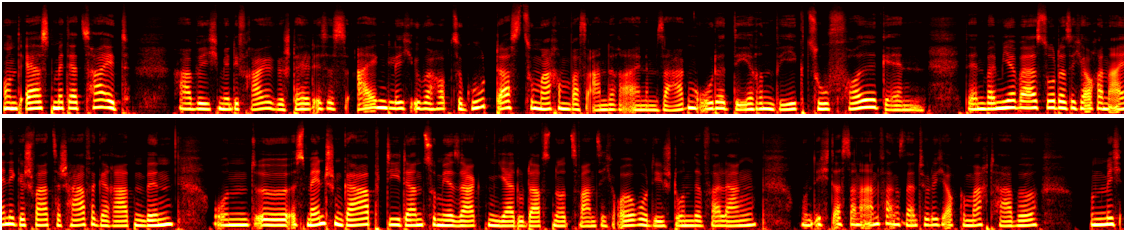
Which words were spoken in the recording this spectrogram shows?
Und erst mit der Zeit habe ich mir die Frage gestellt, ist es eigentlich überhaupt so gut, das zu machen, was andere einem sagen oder deren Weg zu folgen? Denn bei mir war es so, dass ich auch an einige schwarze Schafe geraten bin und äh, es Menschen gab, die dann zu mir sagten, ja, du darfst nur 20 Euro die Stunde verlangen. Und ich das dann anfangs natürlich auch gemacht habe und mich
